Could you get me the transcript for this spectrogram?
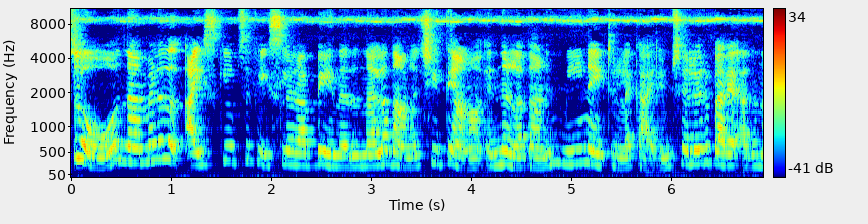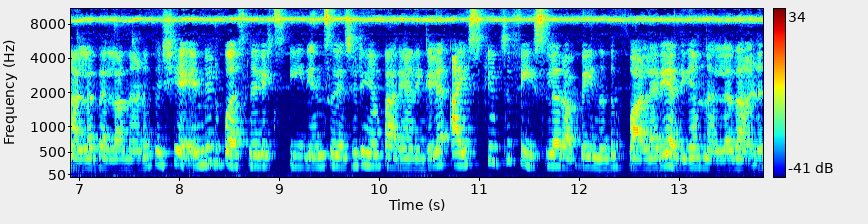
so നമ്മൾ ഐസ് ക്യൂബ്സ് ഫേസിൽ റബ് ചെയ്യുന്നത് നല്ലതാണോ ചീത്തയാണോ എന്നുള്ളതാണ് മെയിൻ ആയിട്ടുള്ള കാര്യം. ചിലർ പറയാം അത് നല്ലതല്ല എന്നാണ്. പക്ഷേ എന്റെ ഒരു പേഴ്സണൽ എക്സ്പീരിയൻസ് വെച്ചിട്ട് ഞാൻ പറയുകയാണെങ്കിൽ ഐസ് ക്യൂബ്സ് ഫേസിൽ റബ് ചെയ്യുന്നത് വളരെയധികം നല്ലതാണ്.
